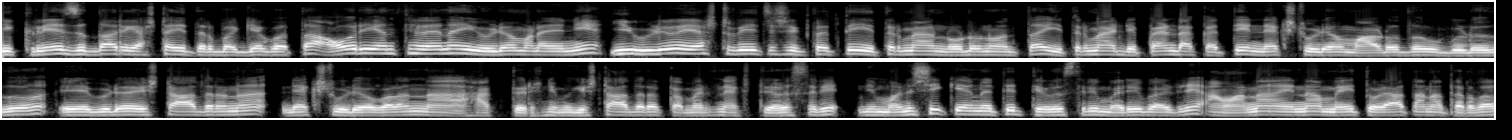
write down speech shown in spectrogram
ಈ ಕ್ರೇಜ್ ಇದ್ದವ್ರಿಗೆ ಎಷ್ಟ ಇದ್ರ ಬಗ್ಗೆ ಗೊತ್ತಾ? ಅವ್ರಿ ಅಂತ ಹೇಳಿ ಈ ವಿಡಿಯೋ ಮಾಡೀನಿ. ಈ ವಿಡಿಯೋ ಎಷ್ಟು ರೀಚ್ ಸಿಗ್ತೈತಿ, ಇದ್ರ ಮ್ಯಾಗ ನೋಡೋಣ ಅಂತ, ಇದ್ರ ಮ್ಯಾಗ ಡಿಪೆಂಡ್ ಆಕತಿ ನೆಕ್ಸ್ಟ್ ವಿಡಿಯೋ ಮಾಡೋದು, ಬಿಡುದು. ಈ ವಿಡಿಯೋ ಇಷ್ಟ ಆದ್ರನ ನೆಕ್ಸ್ಟ್ ವಿಡಿಯೋಗಳನ್ನ ಹಾಕ್ತಿವ್ರಿ. ನಿಮ್ಗೆ ಇಷ್ಟ ಆದ್ರೆ ಕಮೆಂಟ್ ನೆಕ್ಸ್ಟ್ ತಿಳಿಸ್ರಿ. ನಿಮ್ಮ ಮನಸ್ಸಿಗೆ ಏನೈತಿ ತಿಳಿಸ್ರಿ, ಮರಿಬೇಡ್ರಿ. ಅವನ ಏನ ಮೈ ತೊಳ್ಯಾತನ, ತರದ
